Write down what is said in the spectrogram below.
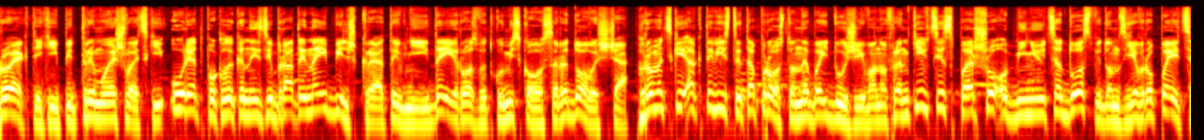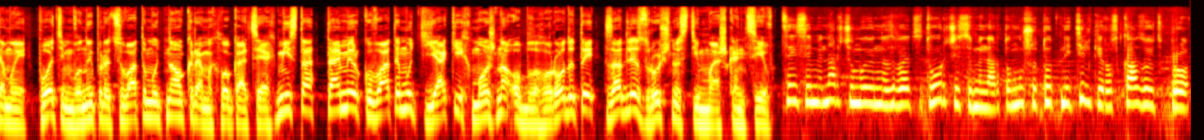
Проект, який підтримує шведський уряд, покликаний зібрати найбільш креативні ідеї розвитку міського середовища. Громадські активісти та просто небайдужі івано-франківці спершу обмінюються досвідом з європейцями. Потім вони працюватимуть на окремих локаціях міста та міркуватимуть, як їх можна облагородити задля зручності мешканців. Цей семінар, чому він називається творчий семінар? Тому що тут не тільки розказують про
